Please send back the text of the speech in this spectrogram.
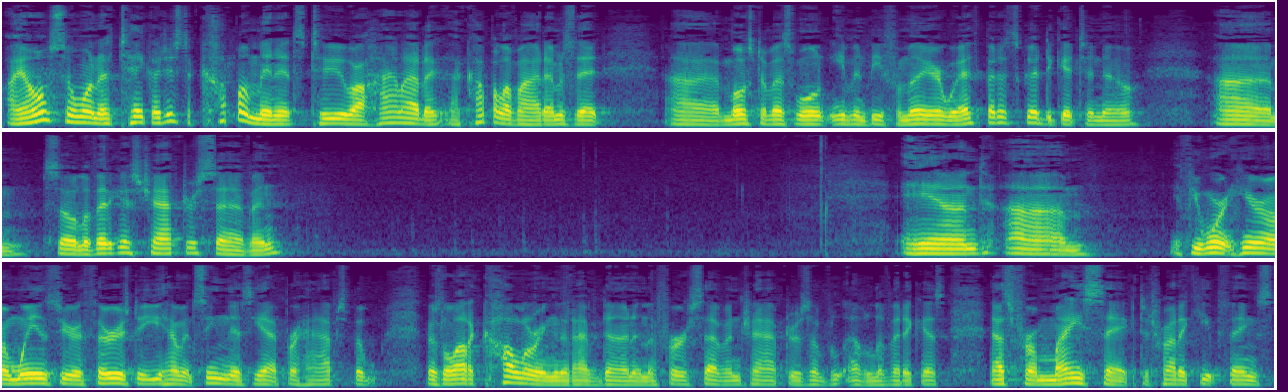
I also want to take just a couple minutes to uh, highlight a, a, couple of items that uh, most of us won't even be familiar with, but it's good to get to know. Um, so Leviticus chapter seven. And um, if you weren't here on Wednesday or Thursday, you haven't seen this yet, perhaps, but there's a lot of coloring that I've done in the first seven chapters of, of, Leviticus. That's for my sake, to try to keep things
